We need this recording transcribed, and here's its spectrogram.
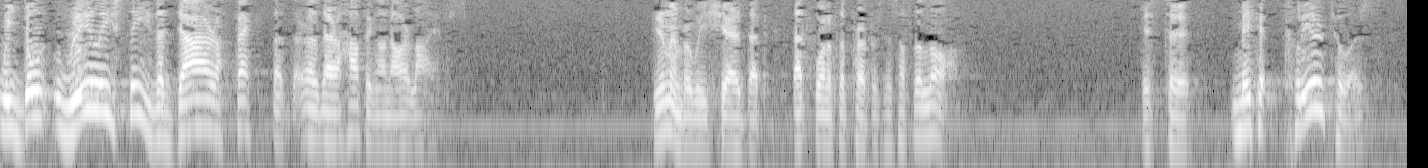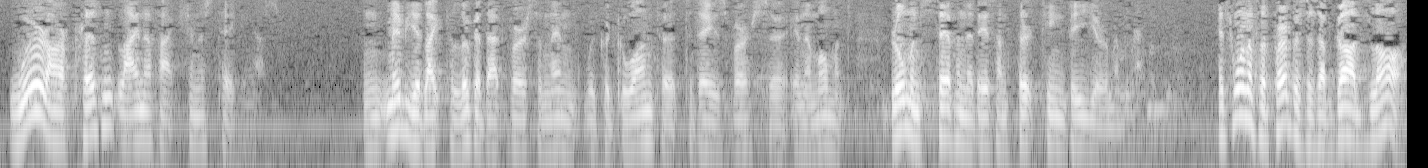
we don't really see the dire effect that they're having on our lives. Do you remember we shared that that's one of the purposes of the law, is to make it clear to us where our present line of action is taking us. And maybe you'd like to look at that verse and then we could go on to today's verse uh, in a moment. Romans 7 it is and 13b, you remember. It's one of the purposes of God's law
